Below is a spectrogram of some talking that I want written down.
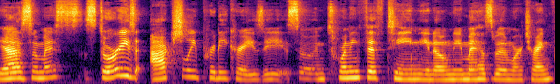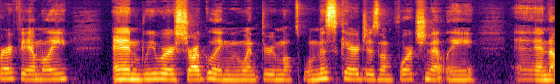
Yeah, so my s- story is actually pretty crazy. So in 2015, you know, me and my husband were trying for a family and we were struggling. We went through multiple miscarriages, unfortunately, and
